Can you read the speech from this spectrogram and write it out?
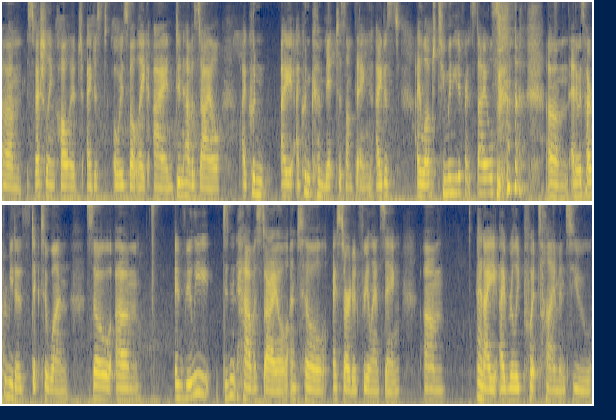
um, especially in college, I just always felt like I didn't have a style. I couldn't I, I couldn't commit to something. I just I loved too many different styles, um, and it was hard for me to stick to one. So um, I really didn't have a style until I started freelancing, um, and I I really put time into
